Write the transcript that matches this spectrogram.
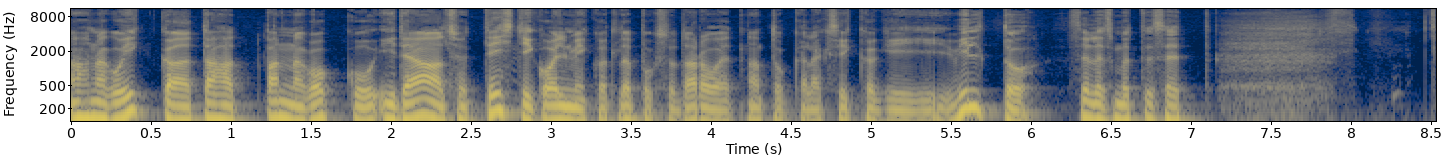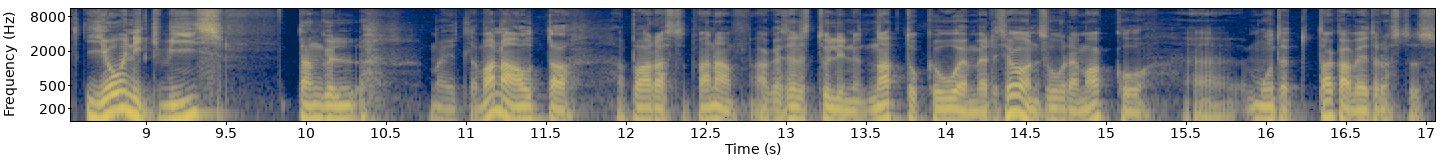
noh, nagu ikka, tahad panna kokku ideaalset testikolmikut, lõpuks saad aru, et natuke läks ikkagi viltu selles mõttes, et Ioniq viis, ta on küll, ma ei ütle vana auto, paar aastat vana, aga sellest tuli nüüd natuke uuem versioon, suurem aku, äh, muudetud tagavedrustus,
